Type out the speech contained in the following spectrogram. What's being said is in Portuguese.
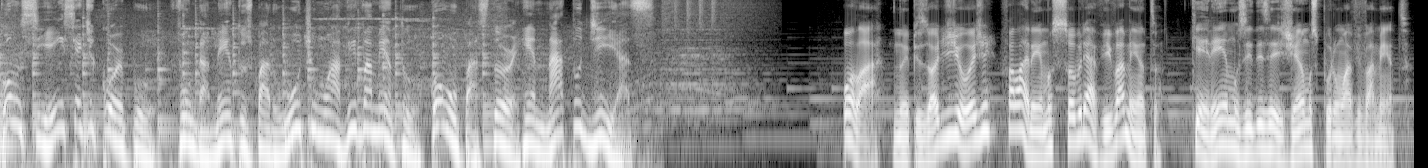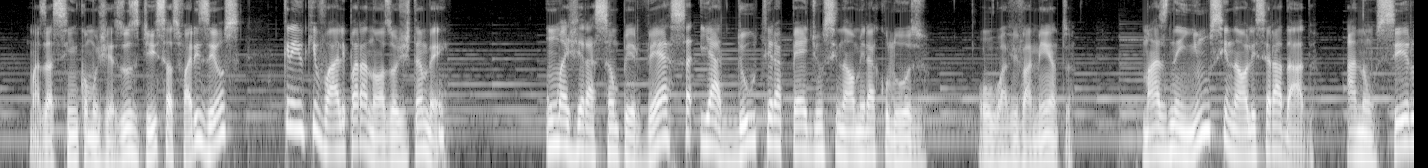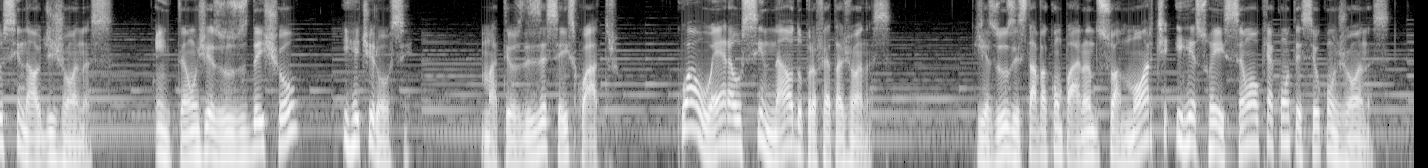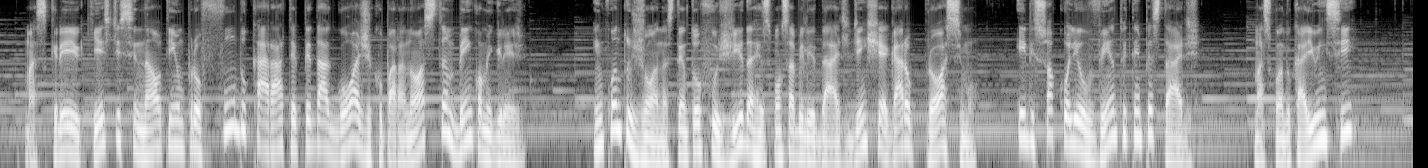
Consciência de Corpo Fundamentos para o Último Avivamento, com o pastor Renato Dias. Olá, no episódio de hoje falaremos sobre avivamento. Queremos e desejamos por um avivamento, mas assim como Jesus disse aos fariseus, creio que vale para nós hoje também. Uma geração perversa e adúltera pede um sinal miraculoso, ou avivamento, mas nenhum sinal lhe será dado, a não ser o sinal de Jonas. Então Jesus os deixou e retirou-se. Mateus 16, 4. Qual era o sinal do profeta Jonas? Jesus estava comparando sua morte e ressurreição ao que aconteceu com Jonas. Mas creio que este sinal tem um profundo caráter pedagógico para nós também como igreja. Enquanto Jonas tentou fugir da responsabilidade de enxergar o próximo, ele só colheu vento e tempestade. Mas quando caiu em si,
